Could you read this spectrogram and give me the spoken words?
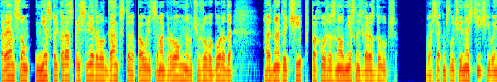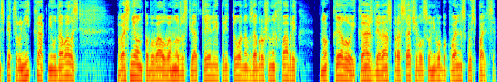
Ренсом несколько раз преследовал гангстера по улицам огромного чужого города, однако Чип, похоже, знал местность гораздо лучше. Во всяком случае, настичь его инспектору никак не удавалось. Во сне он побывал во множестве отелей, притонов, заброшенных фабрик, но Кэллоуи каждый раз просачивался у него буквально сквозь пальцы.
